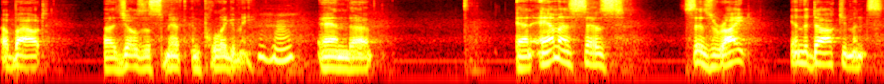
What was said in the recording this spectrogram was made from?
about uh, Joseph Smith and polygamy. And, uh, and Emma says, says right in the documents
